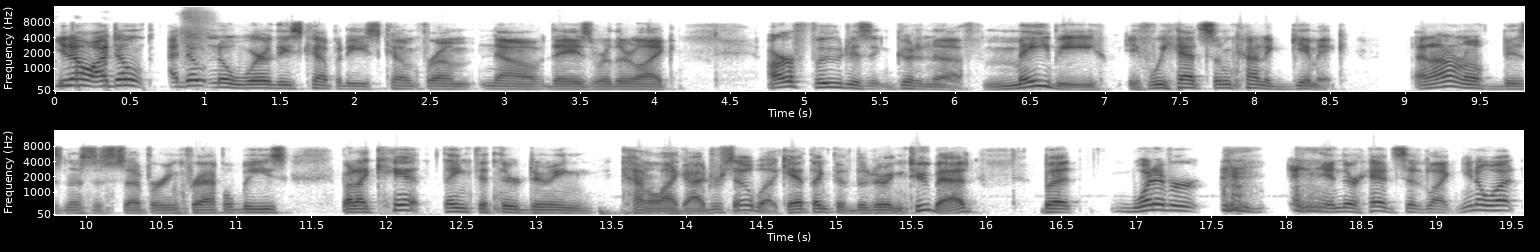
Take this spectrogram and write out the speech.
you know, I don't I don't know where these companies come from nowadays where they're like our food isn't good enough. Maybe if we had some kind of gimmick. And I don't know if business is suffering for Applebee's, but I can't think that they're doing kind of like Idris Elba. I can't think that they're doing too bad. But whatever in their head said, like, you know what?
